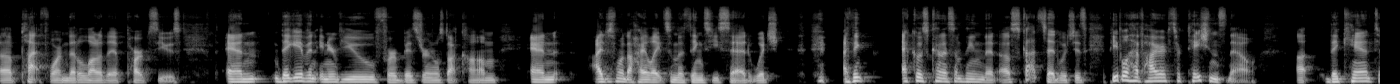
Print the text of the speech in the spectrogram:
uh, platform that a lot of the parks use. And they gave an interview for bizjournals.com and I just wanted to highlight some of the things he said, which I think echoes kind of something that uh, Scott said, which is people have higher expectations now. Uh, they can't.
